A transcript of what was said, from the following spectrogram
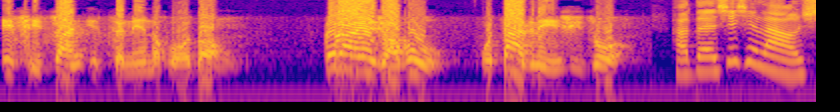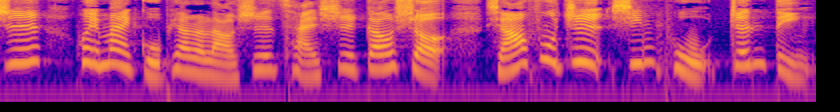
一起赚一整年的活动，跟上脚步，我带着你一起做。好的，谢谢老师。会卖股票的老师才是高手。想要复制新普、真鼎、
